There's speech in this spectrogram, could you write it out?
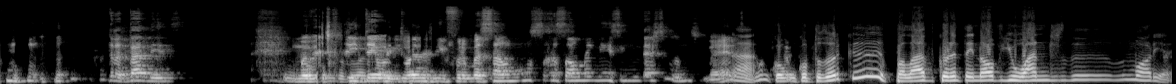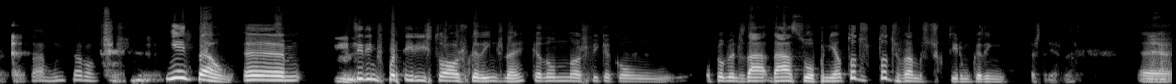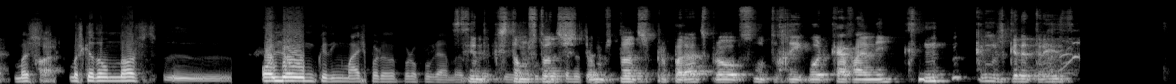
tratar disso. Uma vez que 38 anos de informação não se resolvem em 5, 10 segundos, não é? Ah, um, um computador que, para lá de 49 yuans de, memória. Está muito tá bom. E então, hum, Hum. decidimos partir isto aos bocadinhos, não é? Cada um de nós fica com, ou pelo menos dá, dá a sua opinião. Todos, todos vamos discutir um bocadinho as três, não é? Eh, É, mas, claro. mas cada um de nós eh, olhou um bocadinho mais para, para o programa. Sendo que estamos de- todos, estamos todos preparados para o absoluto rigor Cavani que, que nos caracteriza.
